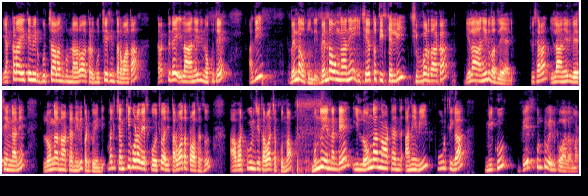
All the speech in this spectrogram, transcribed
ఎక్కడ అయితే మీరు గుచ్చాలనుకుంటున్నారో అక్కడ గుచ్చేసిన తర్వాత కరెక్ట్గా ఇలా అనేది నొక్కితే అది బెండ్ అవుతుంది. బెండ్ అవ్వగానే ఈ చేత్తో తీసుకెళ్ళి చివరి దాకా ఇలా అనేది వదిలేయాలి. చూసారా? ఇలా అనేది వేసేయంగానే లోంగా నాట్ అనేది పడిపోయింది. మళ్ళీ చమ్కీ కూడా వేసుకోవచ్చు. అది తర్వాత ప్రాసెస్. ఆ వర్క్ గురించి తర్వాత చెప్పుకుందాం. ముందు ఏంటంటే ఈ లోంగా నాట్ అనేవి పూర్తిగా మీకు వేసుకుంటూ వెళ్ళిపోవాలన్నమాట.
